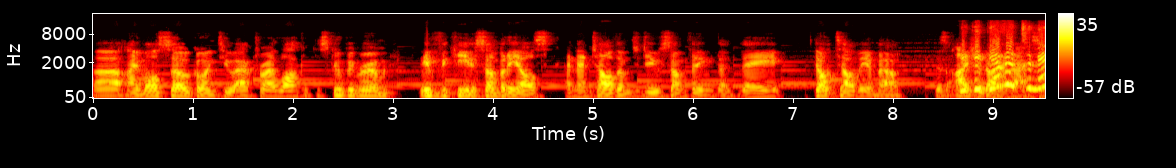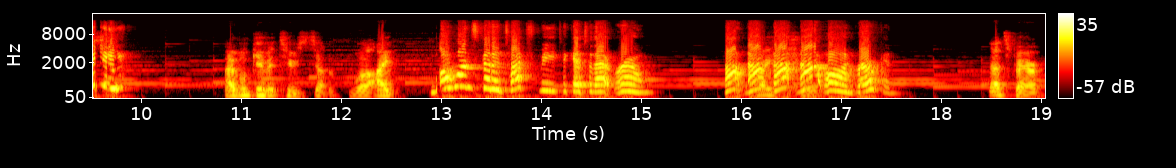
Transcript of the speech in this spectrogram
Uh, I'm also going to, after I lock up the scooping room, give the key to somebody else and then tell them to do something that they don't tell me about. Because I you should can give it have to me. I will give it to. so- Well, I No one's gonna touch me to get to that room. Not, not, Right, not, true. not while I'm broken. that's fair.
